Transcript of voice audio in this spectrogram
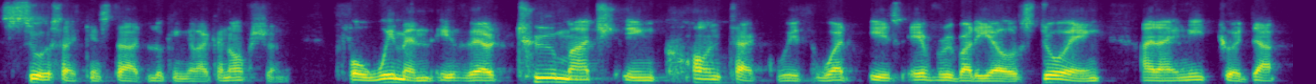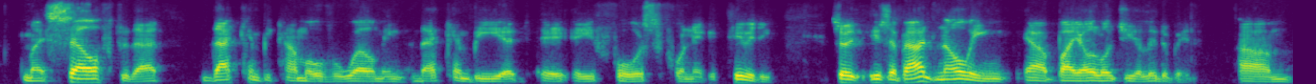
suicide can start looking like an option. For women, if they're too much in contact with what is everybody else doing, and I need to adapt myself to that, that can become overwhelming. That can be a, a, a force for negativity. So it's about knowing our biology a little bit um,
